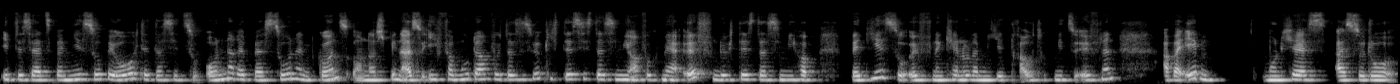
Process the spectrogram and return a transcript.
ich habe das jetzt bei mir so beobachtet, dass ich zu anderen Personen ganz anders bin. Also ich vermute einfach, dass es wirklich das ist, dass ich mich einfach mehr öffne durch das, dass ich mich hab bei dir so öffnen kann oder mich getraut habe, mich zu öffnen. Aber eben, manches, also du,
